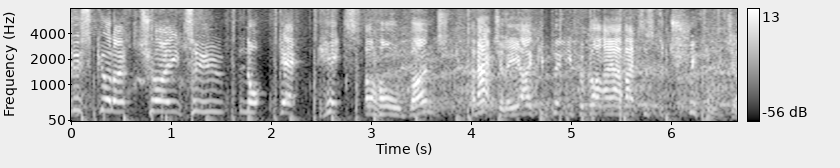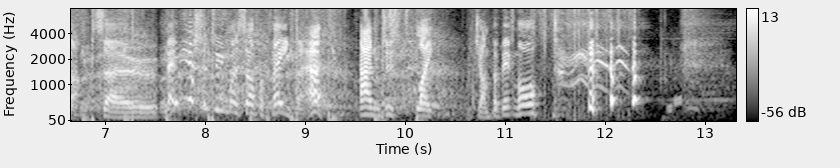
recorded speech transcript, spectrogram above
just gotta try to not get hit a whole bunch. And actually, I completely forgot I have access to triple jump. So maybe I should do myself a favor and just, like, jump a bit more.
